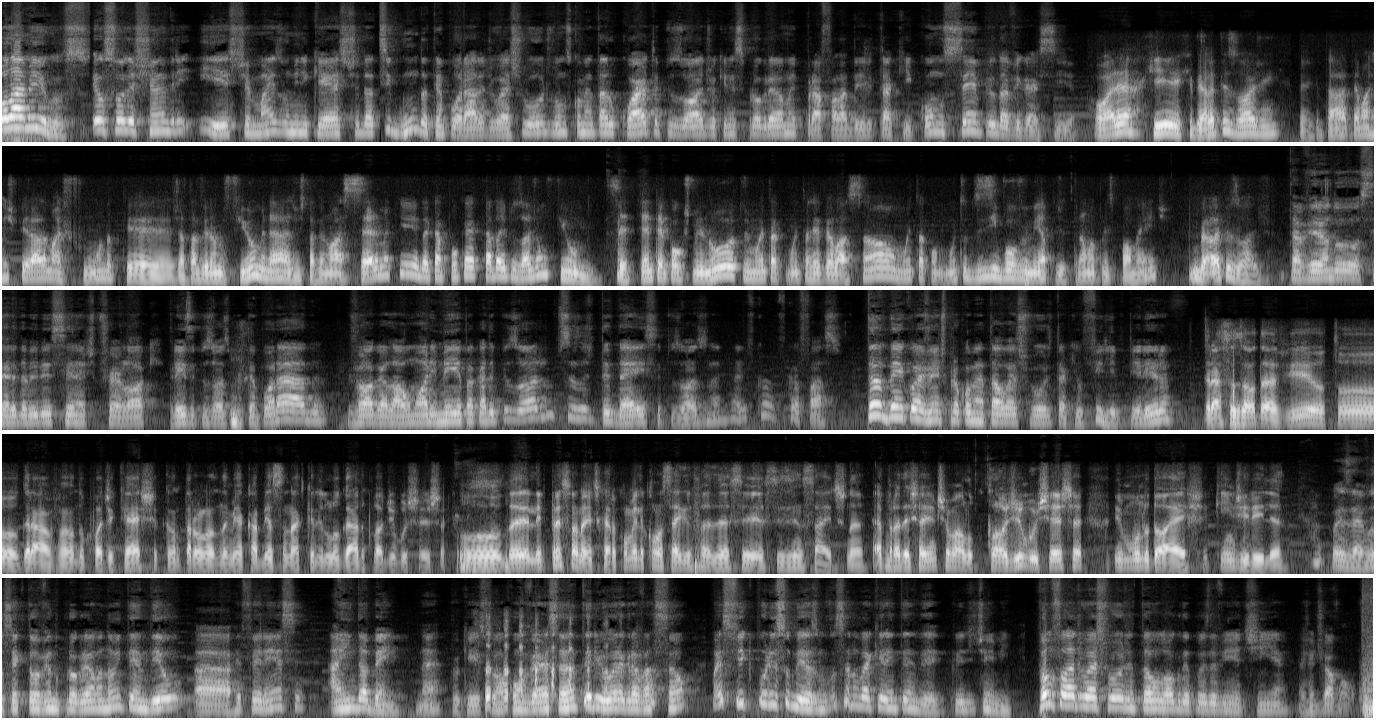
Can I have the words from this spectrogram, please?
Olá, amigos! Eu sou Alexandre e este é mais um minicast da segunda temporada de Westworld. Vamos comentar o quarto episódio aqui nesse programa e para falar dele tá aqui, como sempre, o Davi Garcia. Olha que, que belo episódio, hein? Tem que dar até uma respirada mais funda, porque já tá virando filme, né? A gente tá vendo uma série, mas que daqui a pouco é, cada episódio é um filme. 70 e poucos minutos, muita, muita revelação, muita, muito desenvolvimento de trama, principalmente. Um belo episódio. Tá virando série da BBC, né? Tipo Sherlock. Três episódios por temporada. joga lá uma hora e meia para cada episódio. Não precisa de ter dez episódios, né? Aí fica, fica fácil. Também com a gente para comentar o Westworld tá aqui o Felipe Pereira. Graças ao Davi, eu tô gravando o podcast cantarolando na minha cabeça naquele lugar do Claudio Bochecha. O, ele é impressionante, cara, como ele consegue fazer esse, esses insights, né? É para deixar a gente maluco. Claudinho Bochecha e Mundo do Oeste, quem diria? Pois é, você que está ouvindo o programa não entendeu a referência, ainda bem, né? Porque isso é uma conversa anterior à gravação, mas fique por isso mesmo, você não vai querer entender, acredite em mim. Vamos falar de Westworld então, logo depois da vinhetinha, a gente já volta.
